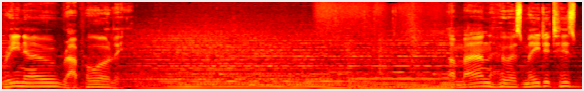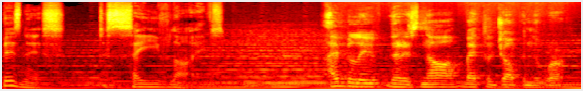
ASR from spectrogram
Rino Rappuoli. A man who has made it his business to save lives. I believe there is no better job in the world.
